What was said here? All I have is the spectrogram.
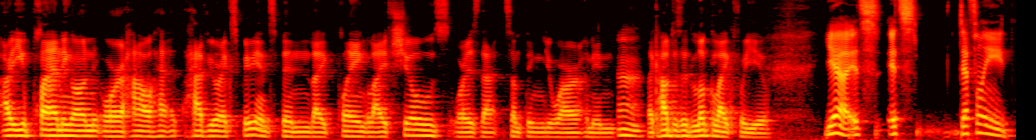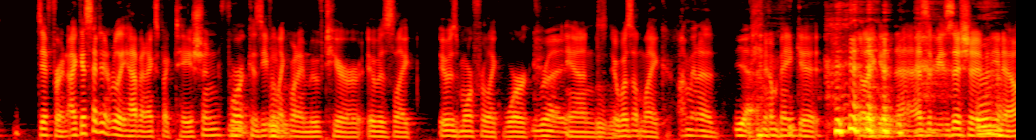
are you planning on, or how ha- have your experience been like playing live shows, or is that something you are? I mean, Uh, like, how does it look like for you? Yeah, it's it's definitely different. I guess I didn't really have an expectation for it because even like when I moved here, it was like it was more for like work, Right. And it wasn't like I'm gonna Yeah. you know make it like as a musician, you know.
